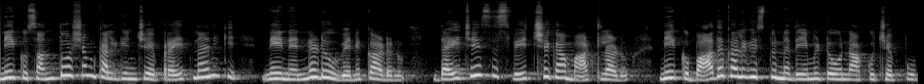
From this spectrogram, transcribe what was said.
నీకు సంతోషం కలిగించే ప్రయత్నానికి నేనెన్నడూ వెనుకాడను. దయచేసి స్వేచ్ఛగా మాట్లాడు. నీకు బాధ కలిగిస్తున్నదేమిటో నాకు చెప్పు.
